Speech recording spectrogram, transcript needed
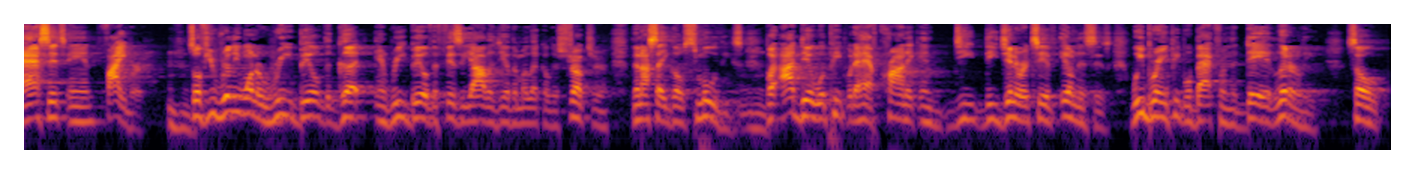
Acids and fiber. Mm-hmm. So if you really want to rebuild the gut and rebuild the physiology of the molecular structure, then I say go smoothies. But I deal with people that have chronic and de- degenerative illnesses. We bring people back from the dead, literally. So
